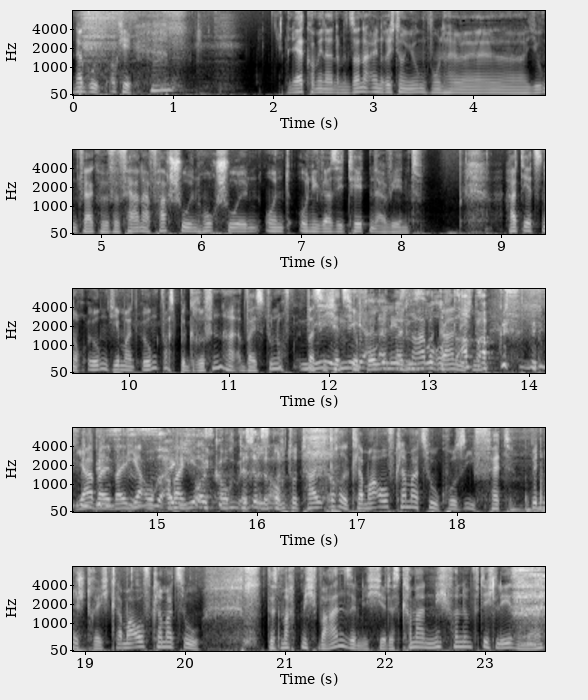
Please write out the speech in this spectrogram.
Na gut, okay. Lehrkombinate mit Sondereinrichtungen, Jugendwohnheime, Jugendwerkhöfe, ferner Fachschulen, Hochschulen und Universitäten erwähnt. Hat jetzt noch irgendjemand irgendwas begriffen? Weißt du noch, was nee, ich jetzt nee, hier vorgelesen habe? So Gar nicht. Ne? Ja, weil, weil hier auch, aber hier ist auch, das ist auch total irre. Klammer auf, Klammer zu, kursiv, fett, Bindestrich, Klammer auf, Klammer zu. Das macht mich wahnsinnig hier. Das kann man nicht vernünftig lesen. Ne?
